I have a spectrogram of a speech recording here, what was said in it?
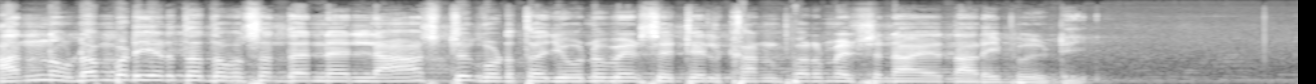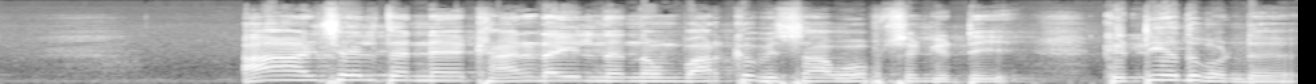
അന്ന് ഉടമ്പടി എടുത്ത ദിവസം തന്നെ ലാസ്റ്റ് കൊടുത്ത യൂണിവേഴ്സിറ്റിയിൽ കൺഫർമേഷനായെന്ന് അറിയിപ്പ് കിട്ടി. ആ ആഴ്ചയിൽ തന്നെ കാനഡയിൽ നിന്നും വർക്ക് വിസ ഓപ്ഷൻ കിട്ടി. കിട്ടിയതുകൊണ്ട്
